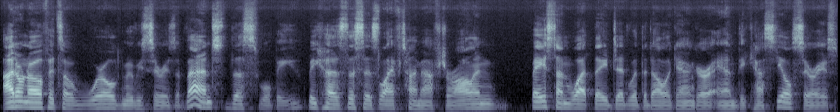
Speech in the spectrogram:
I don't know if it's a World Movie Series event. This will be because this is Lifetime after all, and based on what they did with the Dollanganger and the Casteel series,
